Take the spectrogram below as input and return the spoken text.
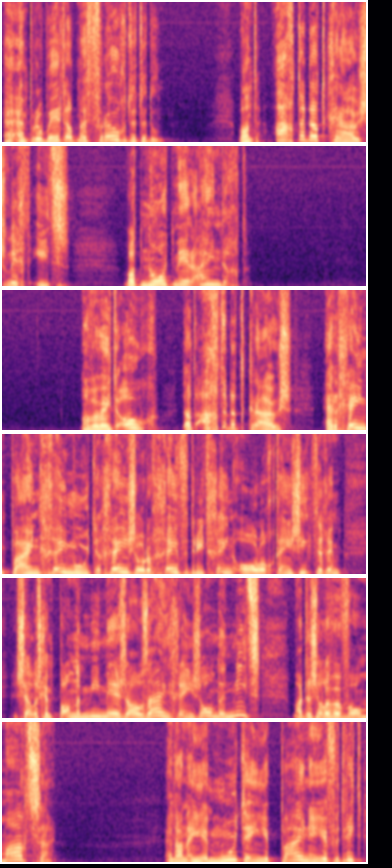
en probeer dat met vreugde te doen. Want achter dat kruis ligt iets wat nooit meer eindigt. Maar we weten ook dat achter dat kruis er geen pijn, geen moeite, geen zorg, geen verdriet, geen oorlog, geen ziekte, geen, zelfs geen pandemie meer zal zijn. Geen zonde, niets. Maar dan zullen we volmaakt zijn. En dan in je moeite, in je pijn, in je verdriet,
